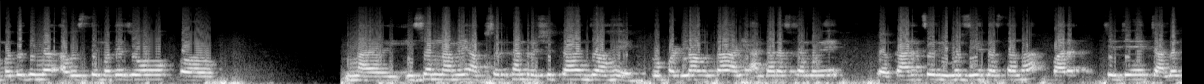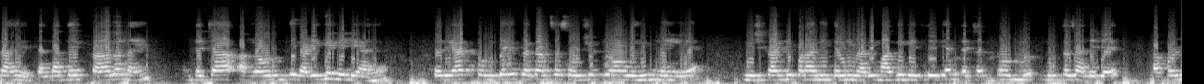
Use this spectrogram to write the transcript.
मदतीन अवस्थेमध्ये जो इसन इसम नामे अफसर खान रशीद खान जो आहे तो पडला होता आणि अंधार असल्यामुळे कारचं रिव्हर्स घेत असताना कारचे जे चालक आहेत त्यांना ते कळालं नाही. त्याच्या अंगावरून ती गाडी गेलेली आहे. तर यात कोणत्याही प्रकारचा संशय किंवा वहीम नाहीये. निष्काळजीपणाने त्यांनी गाडी मागे घेतलेली आणि त्याच्यात मृत झालेले आहेत. आपण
